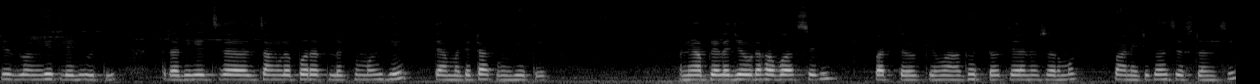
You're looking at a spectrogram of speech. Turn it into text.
शिजवून घेतलेली होती. तर आधी हे च- चांगलं परतलं की मग हे त्यामध्ये टाकून घेते. आणि आपल्याला जेवढं हवं असेल पातळ किंवा घट्ट त्यानुसार मग पाण्याची कन्सिस्टन्सी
